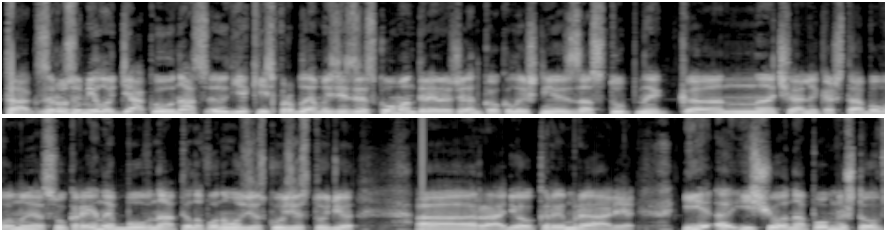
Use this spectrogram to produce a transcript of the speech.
так, зрозуміло. Дякую. У нас е, якісь проблеми зі зв'язком. Андрій Реженко, колишній заступник е, начальника штабу ВМС України, був на телефонному зв'язку зі студією е, радио Крым Реалии. И еще напомню, что в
